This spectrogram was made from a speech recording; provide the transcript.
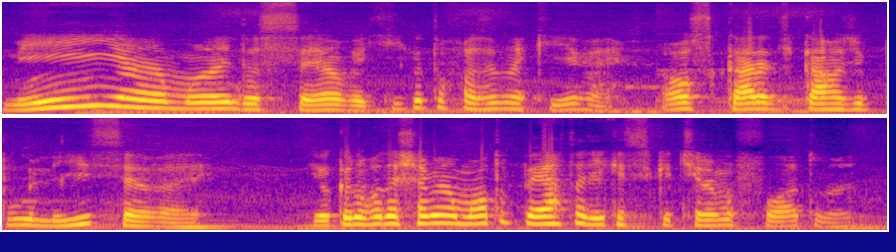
Minha mãe do céu, velho. O que, que eu tô fazendo aqui, velho? Olha os caras de carro de polícia, velho. Eu que não vou deixar minha moto perto ali, que esse fica tirando foto, mano.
